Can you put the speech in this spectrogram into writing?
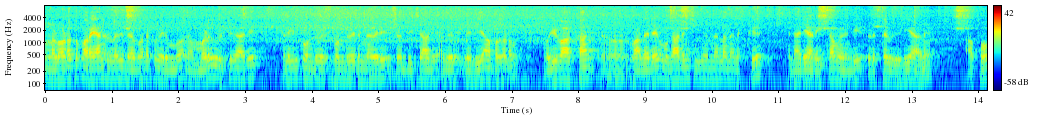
നിങ്ങളോടൊക്കെ പറയാനുള്ളത് ഇതേപോലൊക്കെ വരുമ്പോൾ നമ്മൾ വീട്ടുകാർ അല്ലെങ്കിൽ കൊണ്ടു കൊണ്ടുവരുന്നവർ ശ്രദ്ധിച്ചാൽ അത് വലിയ അപകടം ഒഴിവാക്കാൻ വളരെ ഉപകാരം ചെയ്യും എന്നുള്ള നിലയ്ക്ക് എല്ലാവരെയും അറിയിക്കാൻ വേണ്ടി എടുത്ത വീഡിയോ ആണ്. അപ്പോൾ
